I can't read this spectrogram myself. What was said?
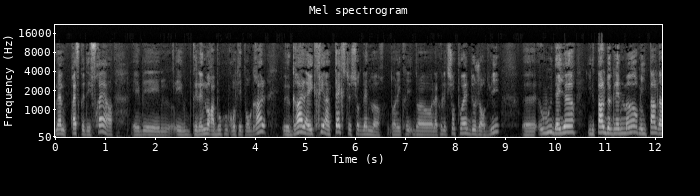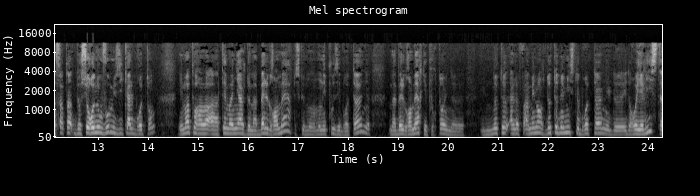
même presque des frères. hein. Et, et, et Glenmore a beaucoup compté pour Graal. Euh, Graal a écrit un texte sur Glenmore dans, dans la collection Poètes d'aujourd'hui, euh, où d'ailleurs il parle de Glenmore, mais il parle d'un certain de ce renouveau musical breton. Et moi, pour avoir un témoignage de ma belle grand-mère, puisque mon, mon épouse est bretonne, ma belle grand-mère qui est pourtant une, une auto- un mélange d'autonomiste bretonne et de, et de royaliste,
